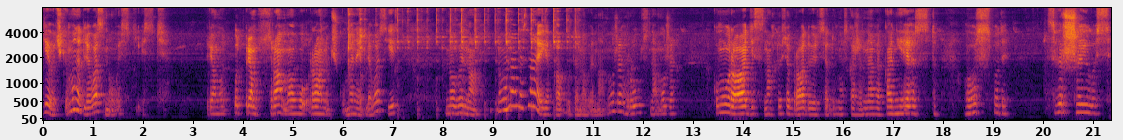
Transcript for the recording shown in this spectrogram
Девочки, у мене для вас новость є. Прямо, от прямо з самого раночку у мене для вас є новина. Ну, вона не знає, яка буде новина. Може грустна, може кому радісна, хтось обрадується, думаю, скаже, наконец-то, Господи, свершилось.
